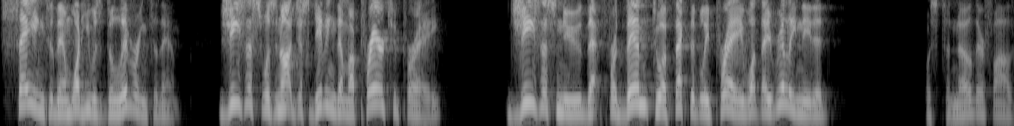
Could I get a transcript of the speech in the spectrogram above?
saying to them, what he was delivering to them. Jesus was not just giving them a prayer to pray. Jesus knew that for them to effectively pray, what they really needed was to know their Father.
